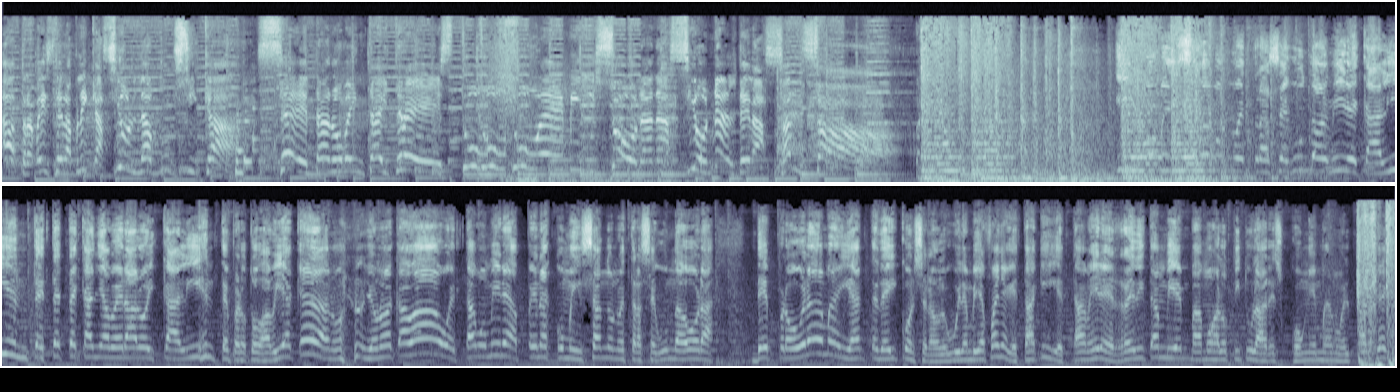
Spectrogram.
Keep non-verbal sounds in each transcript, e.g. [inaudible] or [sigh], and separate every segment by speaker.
Speaker 1: A través de la aplicación La Música Z93. Tu, tu emisora nacional de la salsa.
Speaker 2: Y comenzamos nuestra segunda, mire, caliente, está este cañaveral hoy caliente, pero todavía queda, ¿no? [laughs] yo no he acabado, estamos, mire, apenas comenzando nuestra segunda hora de programa y antes de ir con el senador William Villafaña, que está aquí, está, mire, ready también, vamos a los titulares con Emanuel Pacheco.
